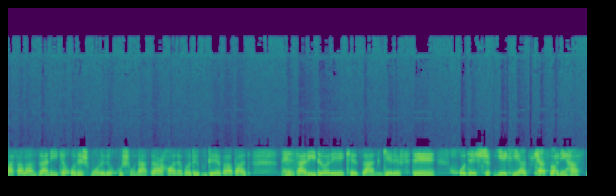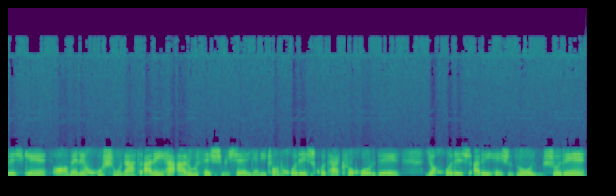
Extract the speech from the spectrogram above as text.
مثلا زنی که خودش مورد خشونت در خانواده بوده و بعد پسری داره که زن گرفته خودش یکی از کسانی هستش که عامل خشونت علیه عروسش میشه. یعنی چون خودش کتک رو خورده یا خودش علیهش ظلم شده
